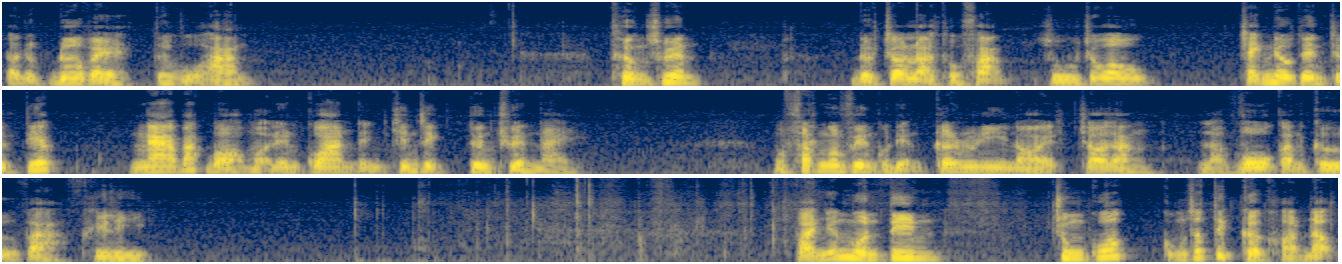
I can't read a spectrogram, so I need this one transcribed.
đã được đưa về từ Vũ Hán. Thường xuyên được cho là thủ phạm dù châu Âu tránh nêu tên trực tiếp, Nga bác bỏ mọi liên quan đến chiến dịch tuyên truyền này. Một phát ngôn viên của Điện Kremlin nói cho rằng là vô căn cứ và phi lý. Và những nguồn tin, Trung Quốc cũng rất tích cực hoạt động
